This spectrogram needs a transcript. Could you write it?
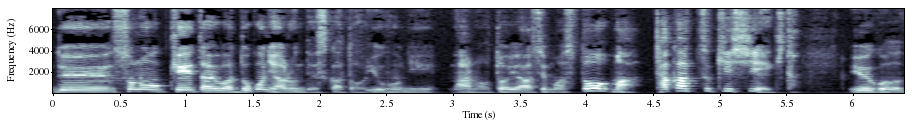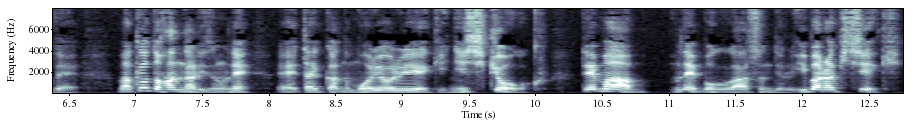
で、その携帯はどこにあるんですかというふうに、あの、問い合わせますと、まあ、高槻市駅ということで、まあ、京都ハンナリーズのね、えー、体育館の最寄り駅、西京極。で、まあ、ね、僕が住んでる茨城市駅。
